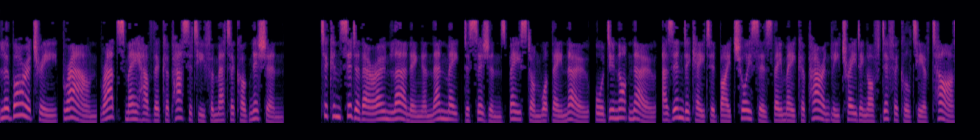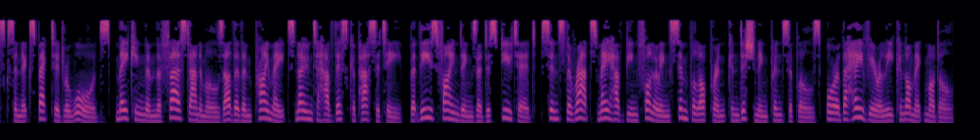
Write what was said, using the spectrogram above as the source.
Laboratory brown rats may have the capacity for metacognition to consider their own learning and then make decisions based on what they know, or do not know, as indicated by choices they make apparently trading off difficulty of tasks and expected rewards, making them the first animals other than primates known to have this capacity, but these findings are disputed, since the rats may have been following simple operant conditioning principles, or a behavioral economic model.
